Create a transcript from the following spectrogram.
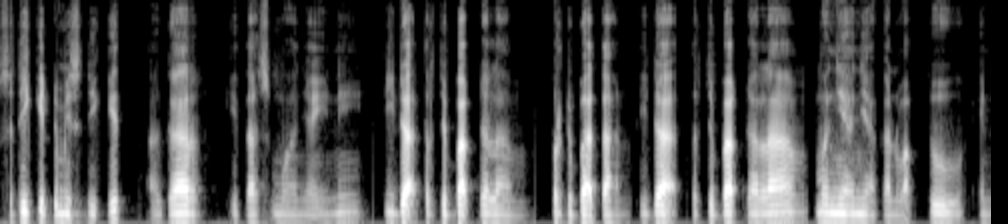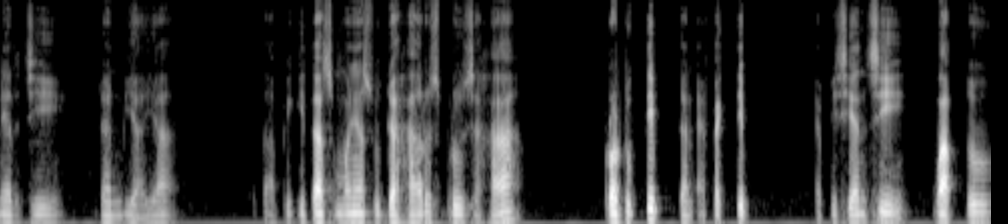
sedikit demi sedikit agar kita semuanya ini tidak terjebak dalam perdebatan, tidak terjebak dalam menyia-nyiakan waktu, energi, dan biaya. Tetapi kita semuanya sudah harus berusaha produktif dan efektif, efisiensi, waktu,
